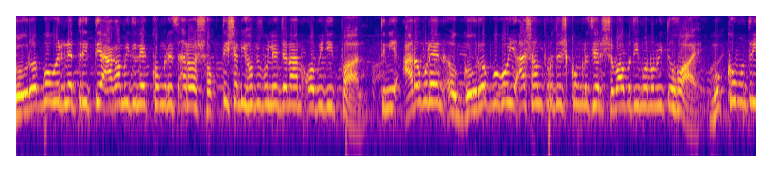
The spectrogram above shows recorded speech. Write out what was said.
গৌরব গগৈর নেতৃত্বে আগামী দিনে কংগ্রেস আরও শক্তিশালী হবে বলে জানান অভিজিৎ পাল। তিনি আরও বলেন, গৌরব গগৈ আসাম প্রদেশ কংগ্রেসের সভাপতি মনোনীত হয় মুখ্যমন্ত্রী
